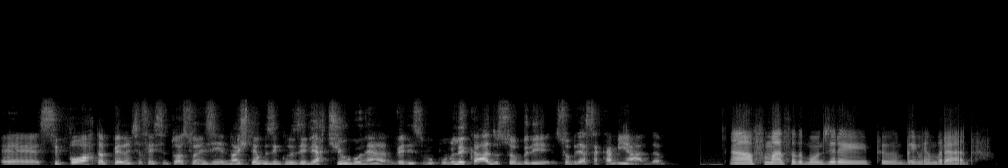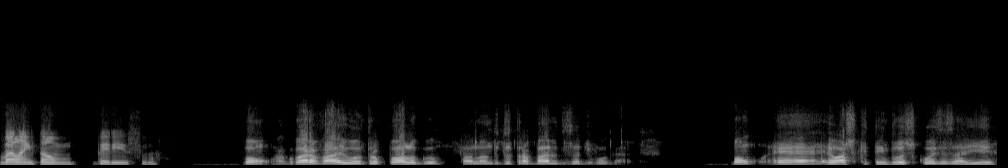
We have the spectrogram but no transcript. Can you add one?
é, se porta perante essas situações e nós temos inclusive artigo, né, Veríssimo, publicado sobre, sobre essa caminhada. Ah, fumaça do bom direito, bem lembrado. Vai lá então, Veríssimo. Bom, agora vai o antropólogo falando do trabalho dos advogados. Bom, é, eu acho que tem duas coisas aí.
